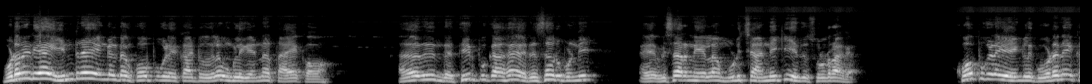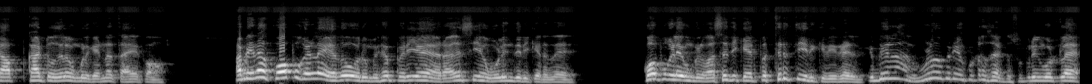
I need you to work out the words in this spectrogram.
உடனடியாக இன்றே எங்கள்கிட்ட கோப்புகளை காட்டுவதில் உங்களுக்கு என்ன தயக்கம்? அதாவது இந்த தீர்ப்புக்காக ரிசர்வ் பண்ணி விசாரணையெல்லாம் முடிச்ச அன்னைக்கு இது சொல்றாங்க. கோப்புகளை எங்களுக்கு உடனே காப்- காட்டுவதில் உங்களுக்கு என்ன தயக்கம்? அப்படின்னா கோப்புகளில் ஏதோ ஒரு மிகப்பெரிய ரகசியம் ஒளிந்திருக்கிறது. கோப்புகளை உங்கள் வசதிக்கு ஏற்ப திருத்தி இருக்கிறீர்கள். இப்படிலாம் இவ்வளவு பெரிய குற்றச்சாட்டு. சுப்ரீம் கோர்ட்ல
